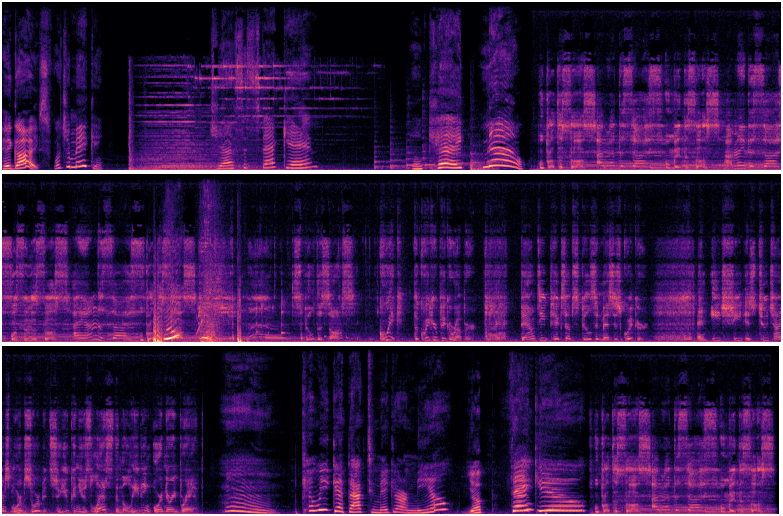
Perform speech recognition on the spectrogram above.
Hey guys, what you making? Just a second. Okay, now! Who brought the sauce? I brought the sauce. Who made the sauce? I made the sauce. What's in the sauce? I am the sauce. Who brought the sauce? Spilled the sauce? Quick, the quicker picker upper. Bounty picks up spills and messes quicker. And each sheet is two times more absorbent, so you can use less than the leading ordinary brand. Hmm. Can we get back to making our meal? Yup. Thank you! Who brought the sauce? I brought the sauce. Who made the sauce?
